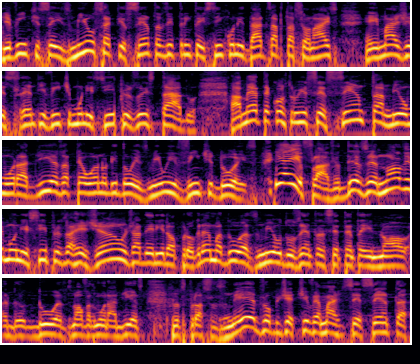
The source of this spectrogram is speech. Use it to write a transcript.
de 26.735 unidades habitacionais em mais de 120 municípios do estado. A meta é construir 60 mil moradias até o ano de 2022. E aí, Flávio, 19 municípios da região já aderiram ao programa, 2.279 novas moradias nos próximos meses. O objetivo é mais de 60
